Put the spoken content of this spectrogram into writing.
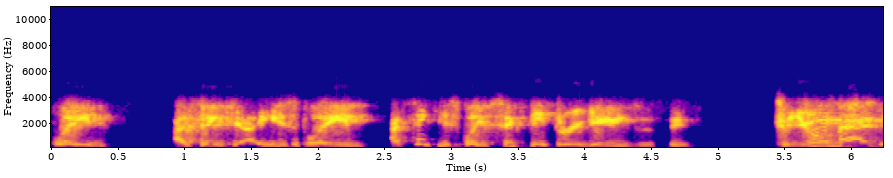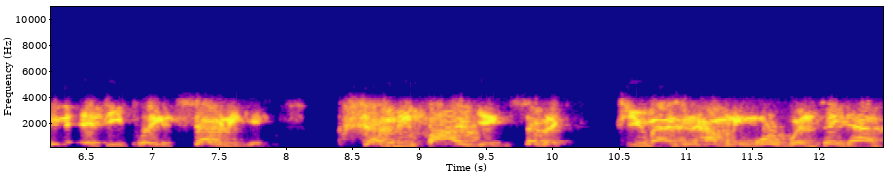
played, I think he's played, I think he's played 63 games this season. Could you imagine if he played 70 games, 75 games, 70? Could you imagine how many more wins they'd have?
